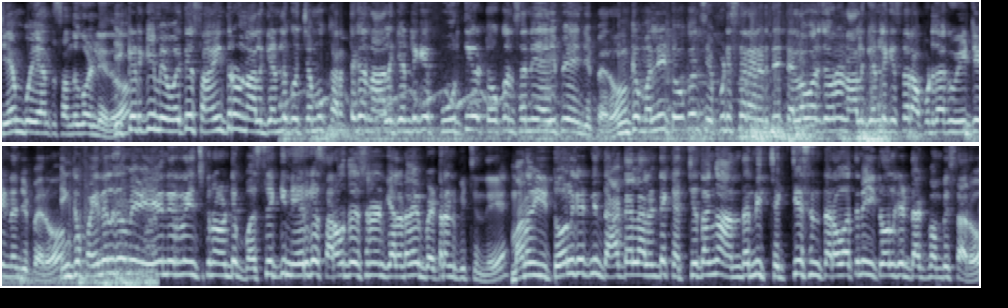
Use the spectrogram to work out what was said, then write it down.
చేం పోయేంత లేదు. ఇక్కడికి మేమైతే సాయంత్రం నాలుగు గంటలకు వచ్చాము. కరెక్ట్గా నాలుగు గంటలకి పూర్తిగా టోకన్స్ అన్ని అయిపోయాయని చెప్పారు. ఇంకా మళ్ళీ టోకన్స్ ఎప్పుడు ఇస్తారని అడిగితే తెల్లవారుజామున నాలుగు గంటలకు ఇస్తారు. అప్పుడు దాకా వెయిట్ చేయండి అని చెప్పారు. ఇంకా ఫైనల్గా మేము ఏ నిర్ణయించుకున్నాం అంటే బస్ ఎక్కి నేరుగా సర్వదర్శనానికి వెళ్ళడమే బెటర్ అనిపించింది. మనం ఈ టోల్ గేట్ని దాటెళ్ళాలంటే ఖచ్చితంగా అందరినీ చెక్ చేసిన తర్వాత తర్వాతనే ఈ టోల్ గేట్ దాటి పంపిస్తారు.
